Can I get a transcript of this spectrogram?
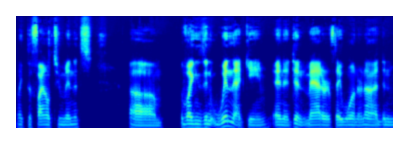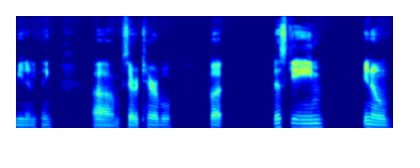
like the final two minutes. Um, the Vikings didn't win that game, and it didn't matter if they won or not. It didn't mean anything um, because they were terrible. But this game, you know,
